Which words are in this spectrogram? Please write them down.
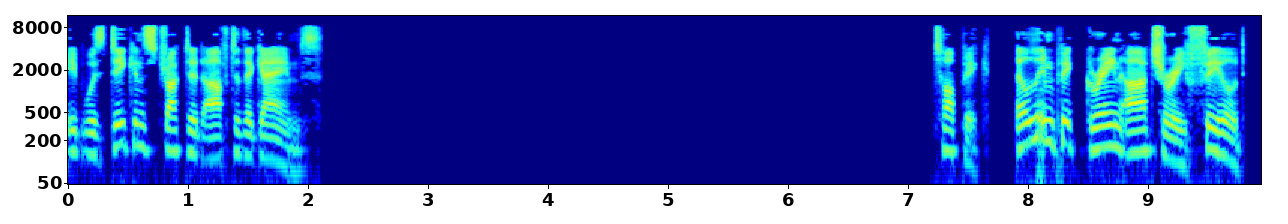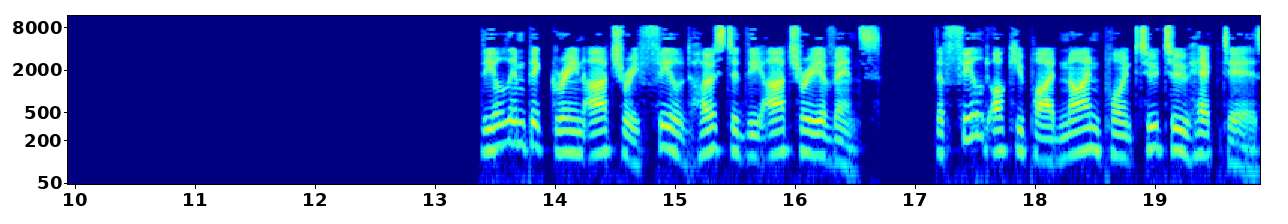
It was deconstructed after the games. Olympic green archery field. The Olympic Green Archery Field hosted the archery events. The field occupied 9.22 hectares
